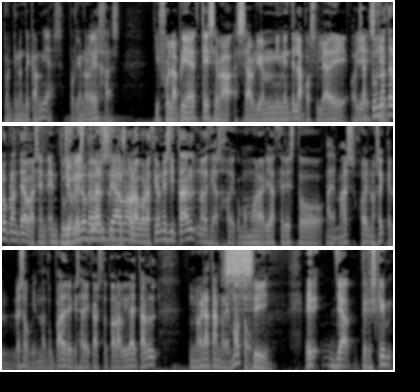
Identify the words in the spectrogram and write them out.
¿por qué no te cambias? ¿Por qué no lo dejas? Y fue la primera vez que se, se abrió en mi mente la posibilidad de, oye, o sea, tú no te lo planteabas en, tus, tus colaboraciones y tal, no decías, joder, ¿cómo molaría hacer esto? Además, joder, no sé, que eso, viendo a tu padre que se ha dedicado a esto toda la vida y tal, no era tan remoto. Sí. ya, pero es que,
